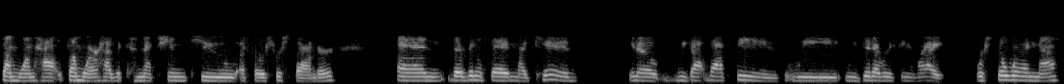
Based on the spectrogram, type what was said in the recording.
someone ha- somewhere has a connection to a first responder, and they're going to say, my kids, you know, we got vaccines, we we did everything right, we're still wearing masks,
